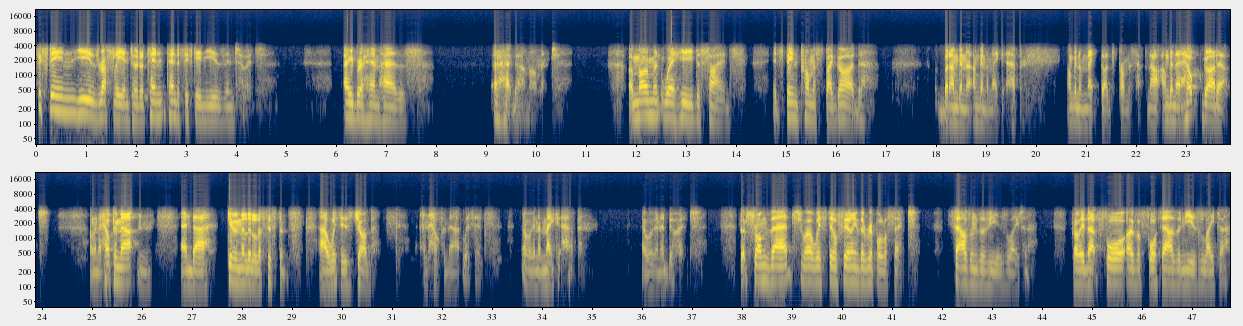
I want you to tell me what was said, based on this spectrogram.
15 years roughly into it, or 10, 10 to 15 years into it, Abraham has a Hagar moment. A moment where he decides it's been promised by God, but I'm gonna I'm gonna make it happen. I'm going to make God's promise happen. Now, I'm going to help God out. I'm going to help him out and and uh, give him a little assistance uh, with his job and help him out with it. And we're going to make it happen. And we're going to do it. But from that, well, we're still feeling the ripple effect thousands of years later. Probably about four, over 4,000 years later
